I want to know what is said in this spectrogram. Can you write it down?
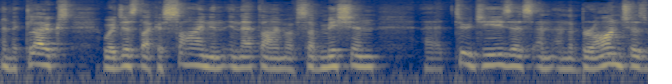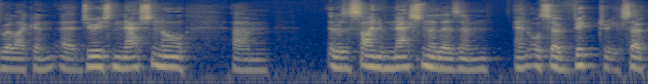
And the cloaks were just like a sign in, in that time of submission uh, to Jesus, and, and the branches were like a, a Jewish national, um, it was a sign of nationalism and also victory. So,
